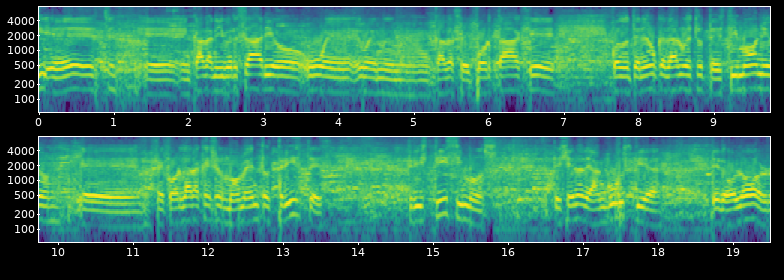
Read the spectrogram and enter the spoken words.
eh, en cada aniversario en, cada reportaje, cuando tenemos que dar nuestro testimonio, recordar aquellos momentos tristes tristísimos, te llena de angustia, de dolor.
